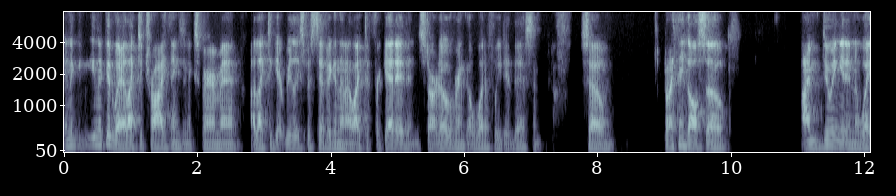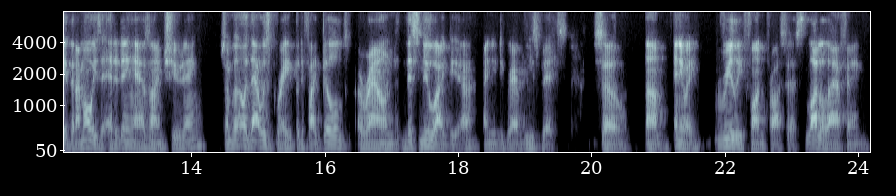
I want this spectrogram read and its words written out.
in a, in a good way. I like to try things and experiment. I like to get really specific and then i like to forget it and start over and go what if we did this? And so but i think also i'm doing it in a way that i'm always editing as i'm shooting. So i'm going oh that was great but if i build around this new idea i need to grab these bits. So um anyway really fun process. A lot of laughing.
